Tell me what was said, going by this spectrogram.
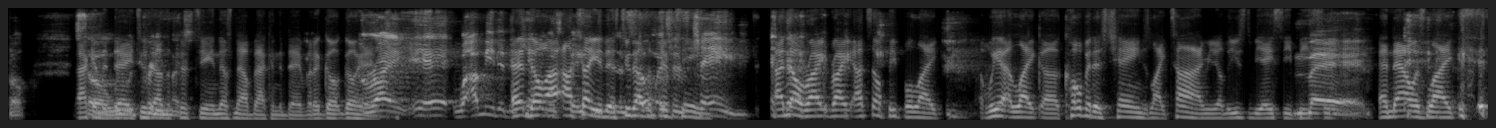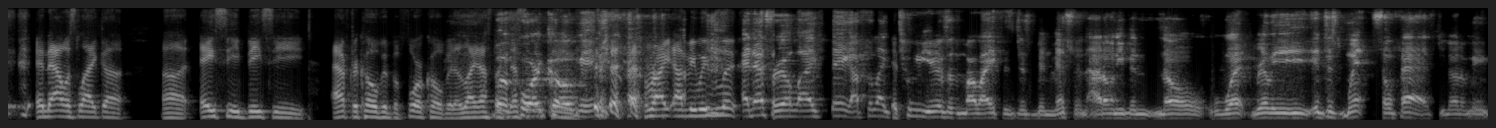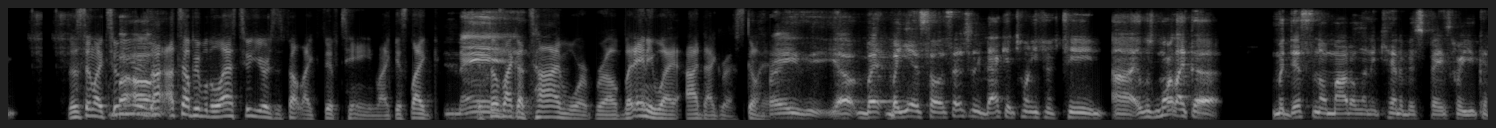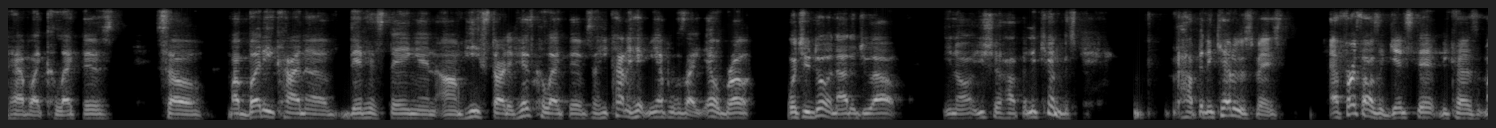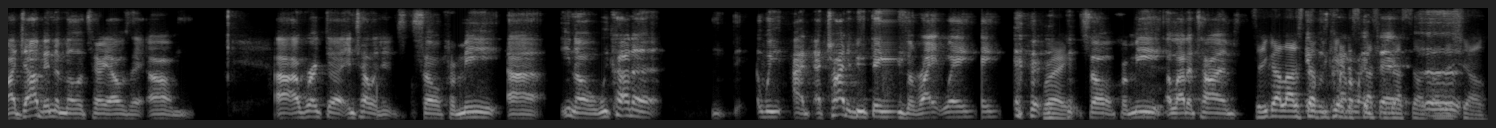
Back so in the day, 2015. Much, that's now back in the day. But go go ahead. Right. Yeah. Well, I mean, no, I, will tell you this. 2015 so changed. I know, right? Right. I tell people like we had like uh, COVID has changed like time. You know, there used to be ACBC, Man. and now it's like, and now it's like a uh, uh, ACBC after COVID, before COVID. Like that's before that's COVID, right? I mean, we li- and that's a real life thing. I feel like two years of my life has just been missing. I don't even know what really. It just went so fast. You know what I mean? Does it seem like two but, years? Um, I, I, tell people the last two years has felt like 15. Like it's like man. it feels like a time warp, bro. But anyway, I digress. Go ahead. Crazy. Yeah. But but yeah, so essentially back in 2015, uh, it was more like a medicinal model in the cannabis space where you could have like collectives. So my buddy kind of did his thing and um, he started his collective. So he kind of hit me up and was like, yo, bro, what you doing now that you out? You know, you should hop in the cannabis, hop in the cannabis space at first I was against it because my job in the military, I was at um, I worked uh, intelligence. So for me, uh, you know, we kind of we I, I, try to do things the right way. Right. so for me, a lot of times. So you got a lot of stuff you can't discuss like with us on, uh, on the show.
